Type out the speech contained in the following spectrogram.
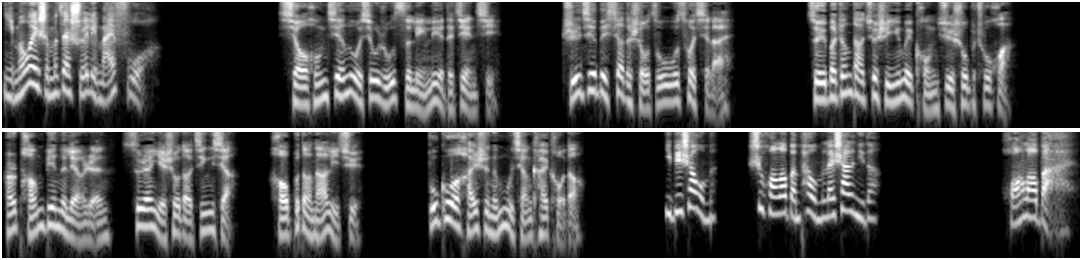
你们为什么在水里埋伏我？”小红见洛修如此凛冽的剑气，直接被吓得手足无措起来，嘴巴张大，却是因为恐惧说不出话。而旁边的两人虽然也受到惊吓，好不到哪里去。不过还是能慕强开口道：“你别杀我们，是黄老板派我们来杀了你的。”黄老板，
